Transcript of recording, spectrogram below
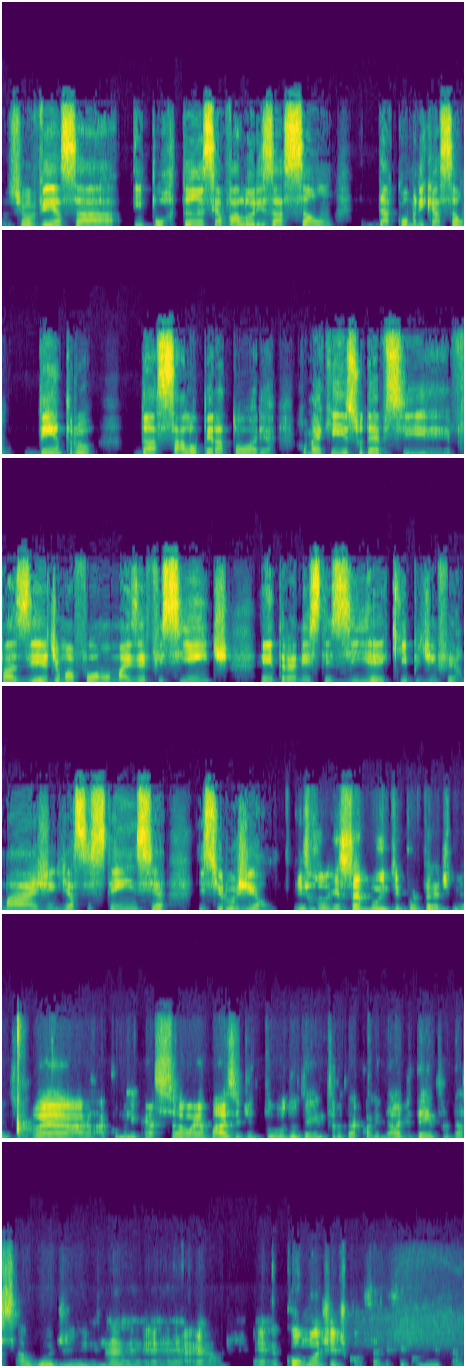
o senhor vê essa importância, valorização da comunicação dentro da sala operatória. Como é que isso deve se fazer de uma forma mais eficiente entre anestesia, equipe de enfermagem, de assistência e cirurgião? Isso, isso é muito importante mesmo. É, a comunicação é a base de tudo dentro da qualidade, dentro da saúde, né? é, é, é como a gente consegue se comunicar.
